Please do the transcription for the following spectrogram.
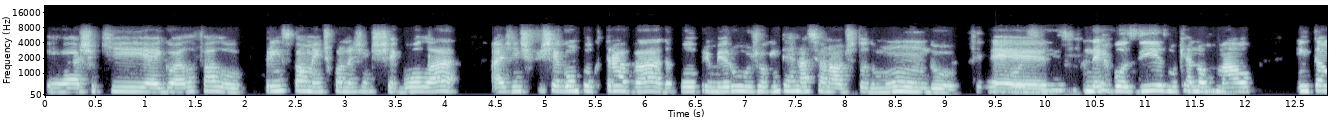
Eu acho que é igual ela falou, principalmente quando a gente chegou lá, a gente chegou um pouco travada, o primeiro jogo internacional de todo mundo, nervosismo. É, nervosismo, que é normal. Então,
